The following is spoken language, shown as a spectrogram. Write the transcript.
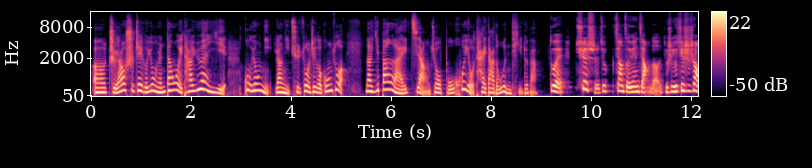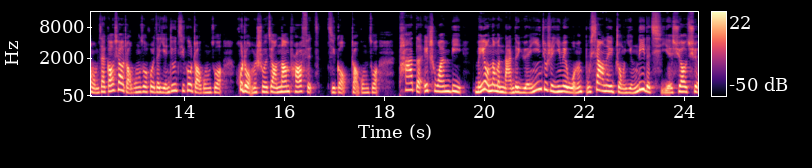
呃，只要是这个用人单位他愿意雇佣你，让你去做这个工作。那一般来讲就不会有太大的问题，对吧？对，确实，就像泽源讲的，就是尤其是像我们在高校找工作，或者在研究机构找工作，或者我们说叫 non-profit 机构找工作。它的 H1B 没有那么难的原因，就是因为我们不像那种盈利的企业需要去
